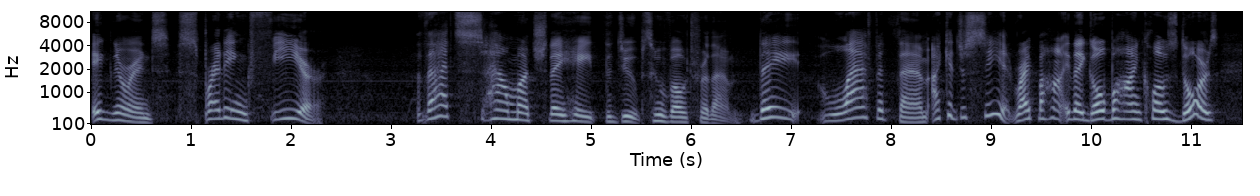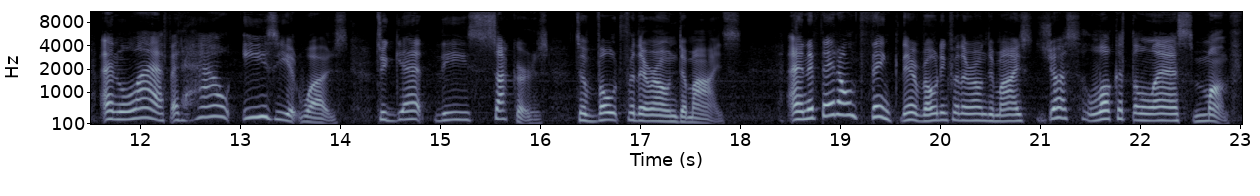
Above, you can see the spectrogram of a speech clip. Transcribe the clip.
ignorance, spreading fear. That's how much they hate the dupes who vote for them. They laugh at them. I could just see it right behind. They go behind closed doors and laugh at how easy it was to get these suckers to vote for their own demise. And if they don't think they're voting for their own demise, just look at the last month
